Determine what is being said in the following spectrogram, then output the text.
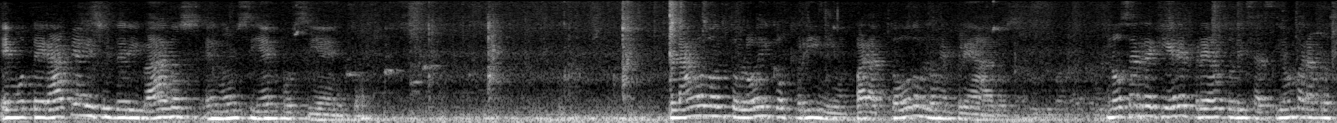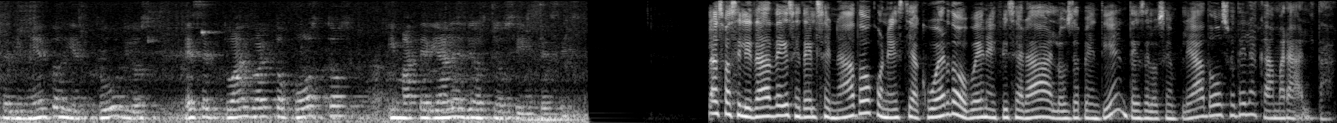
Hemoterapia y sus derivados en un 100%. Plan odontológico premium para todos los empleados no se requiere preautorización para procedimientos y estudios, exceptuando altos costos y materiales de osteosíntesis. Las facilidades del Senado con este acuerdo beneficiará a los dependientes de los empleados de la Cámara Alta.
